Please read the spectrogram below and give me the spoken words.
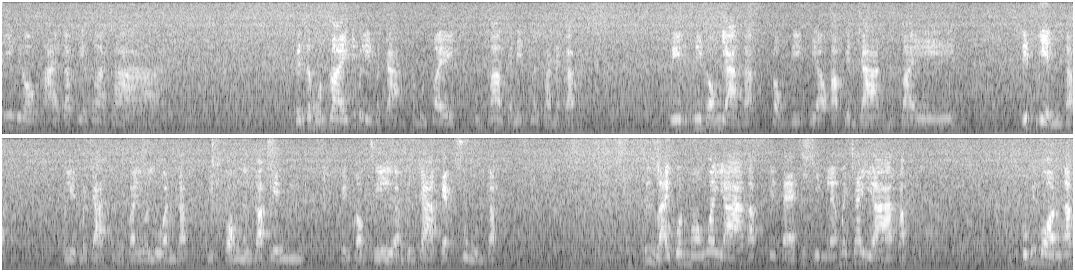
ที่พี่รองขายครับเรียกว่าชา เป็นสมุนไพรที่ผลิตมาจากสมุนไพรถุงข้าวชนิดด้วยกันนะครับ มีมีสองอย่างครับ กล่องสีเขียวครับ เป็นชาสมุนไพรริดเย็นครับ ผลิตมาจากสมุนไพรล้วนๆครับ อีกกล่องหนึ่งครับเป็นเป็นกล่องสีเหลืองเป็นชาแคปซูลครับ ซึ่งหลายคนมองว่ายาครับ แต่ที่จริงแล้วไม่ใช่ยาครับคุณพิพรครับ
